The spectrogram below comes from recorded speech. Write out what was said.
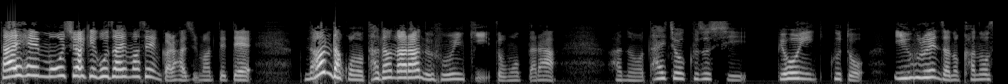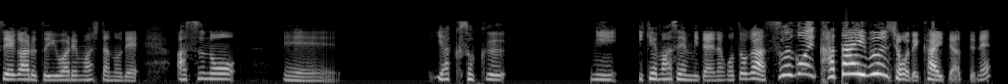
大変申し訳ございませんから始まってて、なんだこのただならぬ雰囲気と思ったら、あの、体調崩し、病院行くと、インフルエンザの可能性があると言われましたので、明日の、えー、約束に行けませんみたいなことが、すごい硬い文章で書いてあってね。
